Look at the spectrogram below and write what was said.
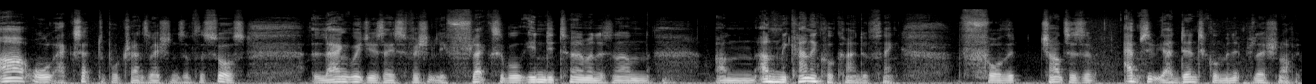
are all acceptable translations of the source. Language is a sufficiently flexible, indeterminate, and un, un, unmechanical kind of thing for the chances of absolutely identical manipulation of it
